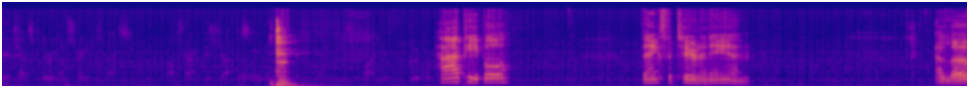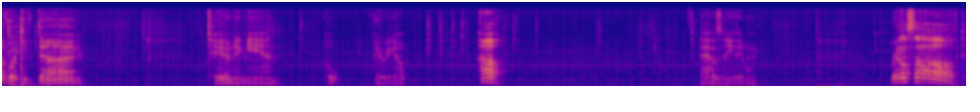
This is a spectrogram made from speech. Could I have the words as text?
Deadshot's clearing up Strange's mess. I'll track this job to see if he's find it. Good work. Hi, people. Thanks for tuning in. I love what you've done. Tuning in. Oh, there we go. Oh. That was an easy one. Riddle solved.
